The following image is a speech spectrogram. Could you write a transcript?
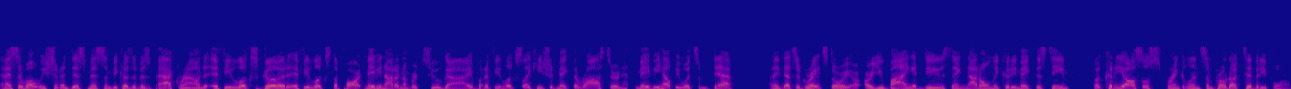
and I said, well, we shouldn't dismiss him because of his background. If he looks good, if he looks the part, maybe not a number two guy, but if he looks like he should make the roster and maybe help you with some depth, I think that's a great story. Are, are you buying it? Do you think not only could he make this team, but could he also sprinkle in some productivity for him?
